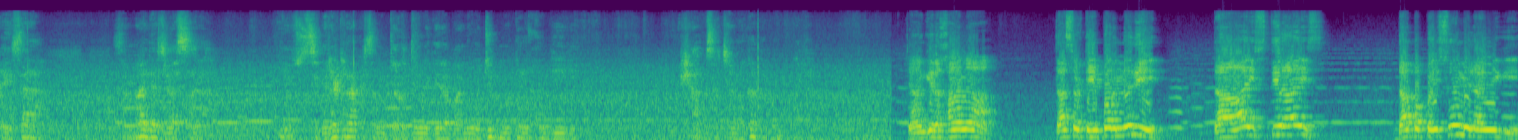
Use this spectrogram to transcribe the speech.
قیصره زما د زړه سره یو سګرټ راکړه سم دردونه دې راباندې وجود مې ټول خوږېږي شابه څه چل وکړه جهانګیر خانه دا څه ټیپر نه دی دا آیس دی آیس دا په پیسو ملاویږي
